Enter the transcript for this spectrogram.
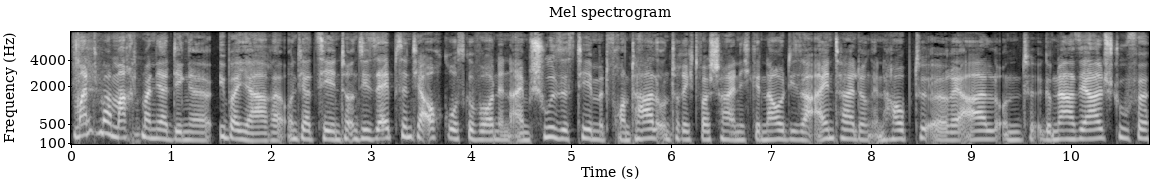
Manchmal macht man ja Dinge über Jahre und Jahrzehnte und Sie selbst sind ja auch groß geworden in einem Schulsystem mit Frontalunterricht wahrscheinlich, genau dieser Einteilung in Haupt-, äh, Real- und Gymnasialstufe.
